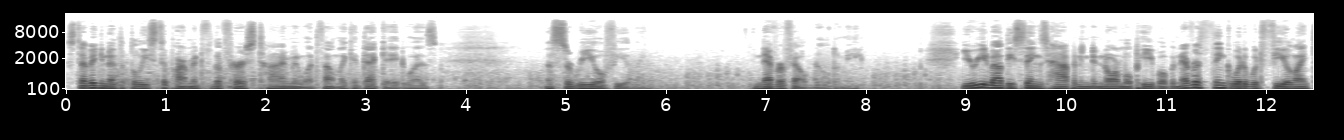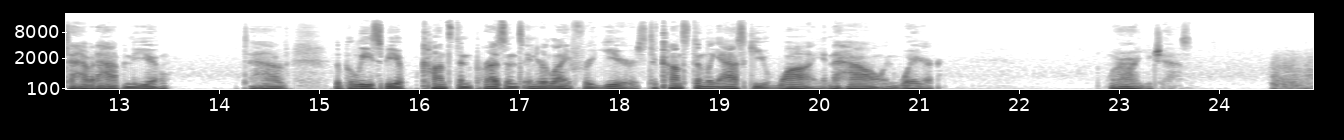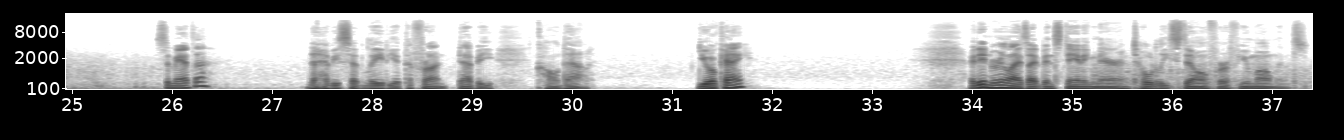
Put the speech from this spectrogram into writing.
Stepping into the police department for the first time in what felt like a decade was a surreal feeling. Never felt real to me. You read about these things happening to normal people, but never think what it would feel like to have it happen to you. To have the police be a constant presence in your life for years, to constantly ask you why and how and where. Where are you, Jazz? Samantha? The heavy-set lady at the front, Debbie, called out. You okay? I didn't realize I'd been standing there totally still for a few moments.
